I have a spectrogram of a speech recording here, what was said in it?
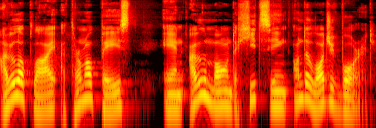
I will apply a thermal paste and I will mount the heatsink on the logic board.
